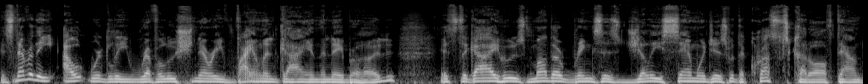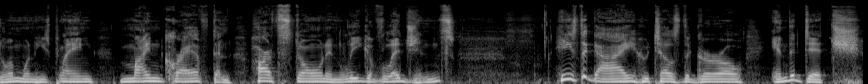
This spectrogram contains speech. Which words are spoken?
It's never the outwardly revolutionary, violent guy in the neighborhood. It's the guy whose mother brings his jelly sandwiches with the crusts cut off down to him when he's playing Minecraft and Hearthstone and League of Legends. He's the guy who tells the girl in the ditch,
